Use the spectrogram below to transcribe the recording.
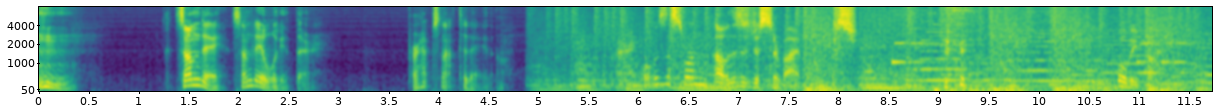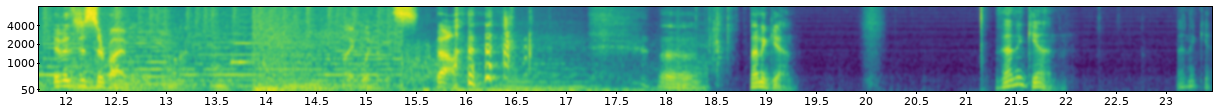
someday. Someday we'll get there. Perhaps not today, though. Alright, what was this one? Oh, this is just survival. we'll be fine. If it's just survival, we'll be fine. Like, look at this. Oh. uh, then again. Then again. Then again.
